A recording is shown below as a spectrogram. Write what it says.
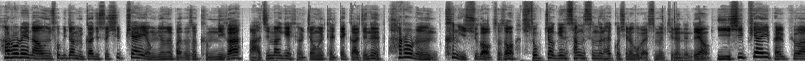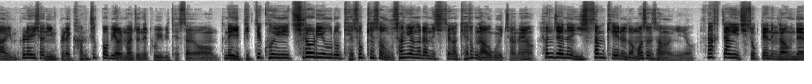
8월에 나온 소비자 물가지수 CPI 영향을 받아서 금리가 마지막에 결정을 될 때까지는 8월은 큰 이슈가 없어서 지속적인 상승을 할 것이라고 말씀을 드렸는데요. 이 CPI 발표와 인플레이션 인플레 감축법이 얼마 전에 도입이 됐어요. 근데 이 비트코인이 7월 이후로 계속해서 우상향을 하는 시세가 계속 나오고 있잖아요. 현재는 23K를 넘어선 상황이에요. 하락장이 지속되는 가운데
